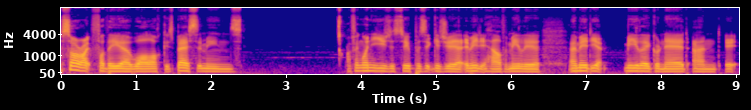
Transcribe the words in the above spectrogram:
It's alright for the uh, Warlock. It basically means I think when you use your supers, it gives you immediate health, immediate, immediate melee grenade, and it,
